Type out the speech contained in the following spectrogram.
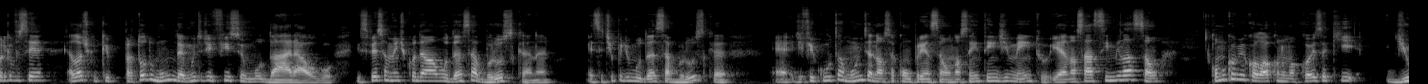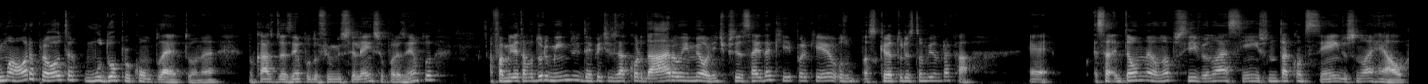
Porque você. É lógico que para todo mundo é muito difícil mudar algo, especialmente quando é uma mudança brusca, né? Esse tipo de mudança brusca é, dificulta muito a nossa compreensão, o nosso entendimento e a nossa assimilação. Como que eu me coloco numa coisa que de uma hora para outra mudou por completo, né? No caso do exemplo do filme O Silêncio, por exemplo, a família estava dormindo e de repente eles acordaram e, meu, a gente precisa sair daqui porque os, as criaturas estão vindo para cá. É, essa, então, não, não é possível, não é assim, isso não está acontecendo, isso não é real.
